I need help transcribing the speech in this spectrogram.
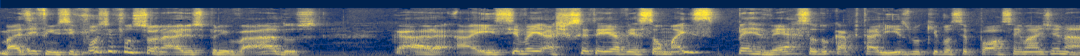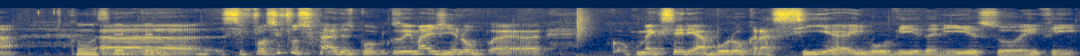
Mas enfim, se fosse funcionários privados, cara, aí você vai, acho que você teria a versão mais perversa do capitalismo que você possa imaginar. Com certeza. Ah, se fosse funcionários públicos, eu imagino eh, como é que seria a burocracia envolvida nisso, enfim.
